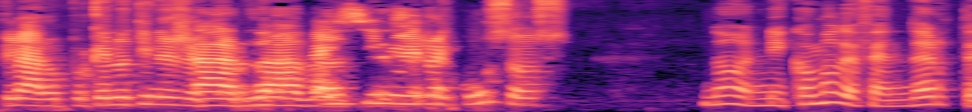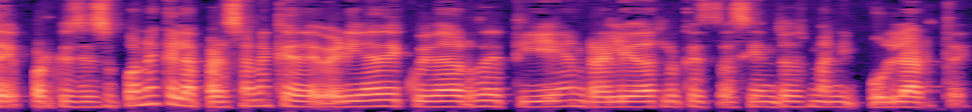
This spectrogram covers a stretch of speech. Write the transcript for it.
Claro, porque no tienes recursos. Ahí sí no hay recursos. No, ni cómo defenderte, porque se supone que la persona que debería de cuidar de ti en realidad lo que está haciendo es manipularte.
